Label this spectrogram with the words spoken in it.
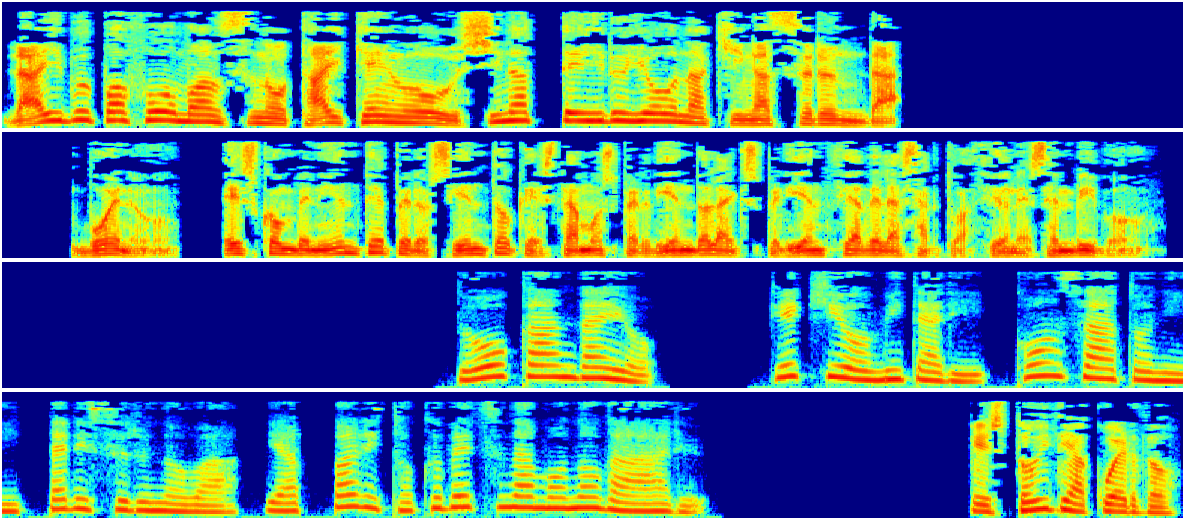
ライブパフォーマンスの体験を失っているような気がするんだ。Bueno, Es conveniente pero siento que estamos perdiendo la experiencia de las actuaciones en vivo. Estoy de acuerdo.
